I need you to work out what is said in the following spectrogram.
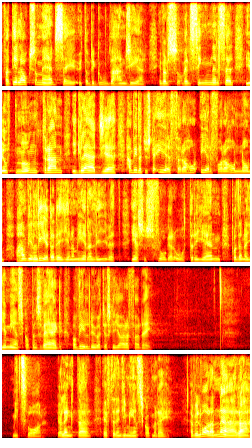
För att dela också med sig utav det goda han ger. I välsignelser, i uppmuntran, i glädje. Han vill att du ska erfara, honom och han vill leda dig genom hela livet. Jesus frågar återigen på denna gemenskapens väg. Vad vill du att jag ska göra för dig? Mitt svar, jag längtar efter en gemenskap med dig. Jag vill vara nära,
